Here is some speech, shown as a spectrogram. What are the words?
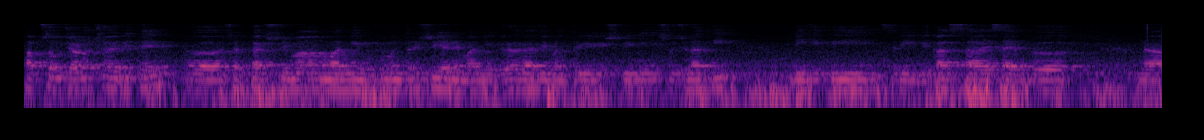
આપ સૌ જાણો છો એ રીતે સરકારશ્રીમાં માનનીય મુખ્યમંત્રીશ્રી અને માનનીય ગૃહ રાજ્યમંત્રીશ્રીની સૂચનાથી ડીજીપી શ્રી વિકાસ સહાય સાહેબના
